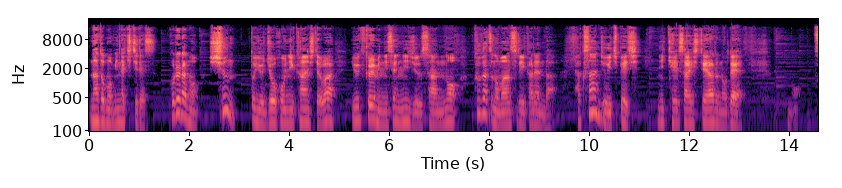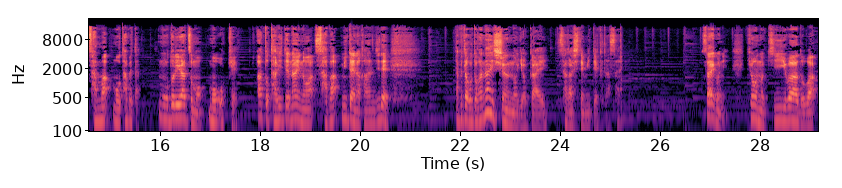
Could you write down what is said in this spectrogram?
などもみんな基地です。これらの旬という情報に関しては、有機暦2023の9月のマンスリーカレンダー131ページに掲載してあるので、もうサンマもう食べた。戻りガツオももう OK。あと足りてないのはサバみたいな感じで、食べたことがない旬の魚介探してみてください。最後に、今日のキーワードは、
